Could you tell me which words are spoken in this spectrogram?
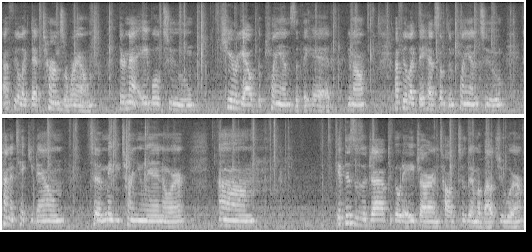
I feel like that turns around. They're not able to carry out the plans that they had, you know. I feel like they had something planned to kind of take you down, to maybe turn you in or... Um, if this is a job to go to HR and talk to them about you or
